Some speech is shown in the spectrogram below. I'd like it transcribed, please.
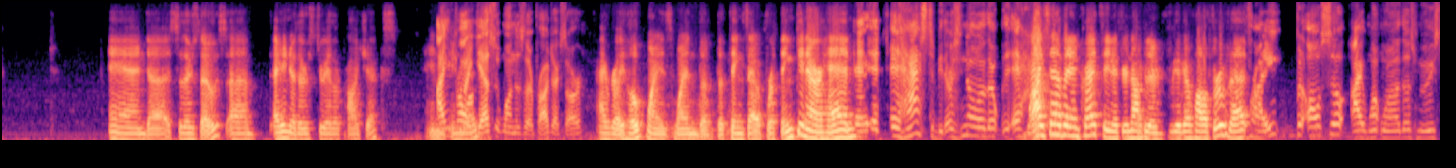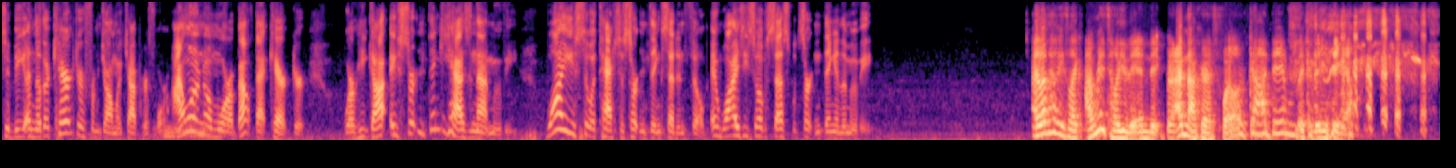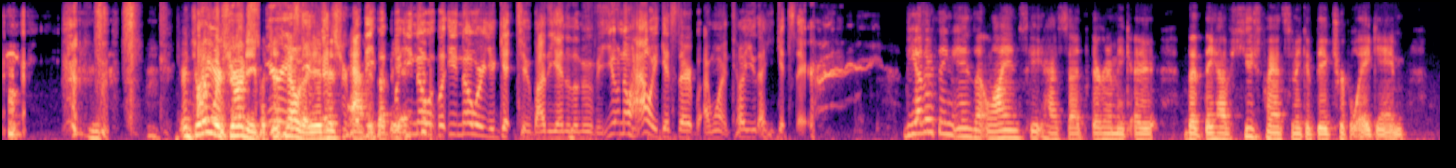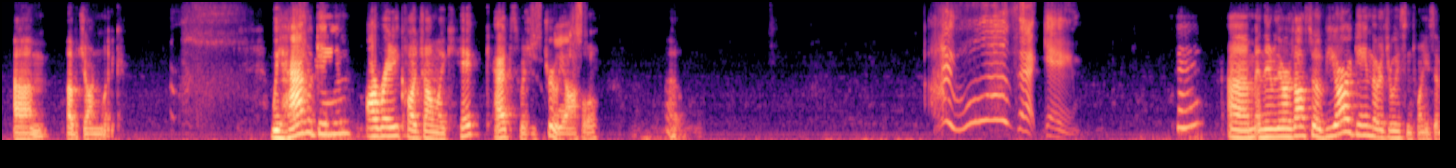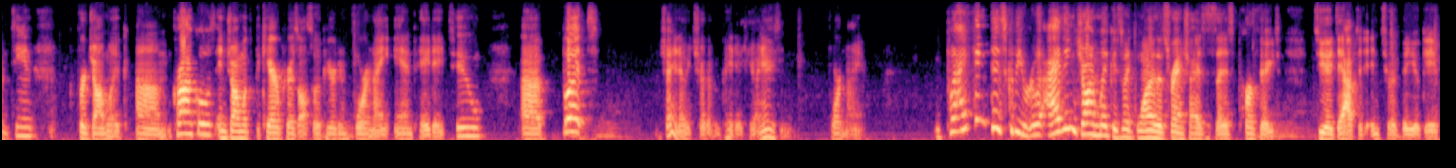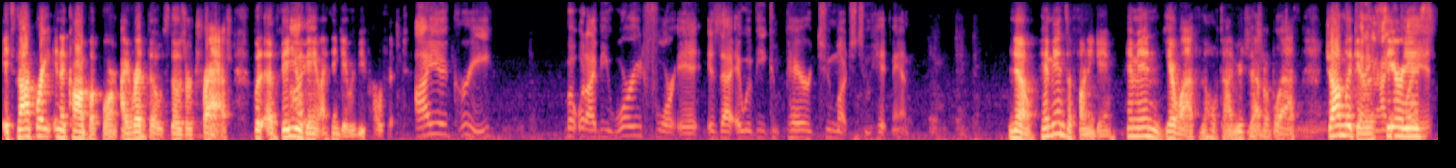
And uh, so there's those. Uh, I didn't know there was three other projects. in- I can probably works. guess what one of those other projects are. I really hope one is one of the, the things that we're thinking in our head. It, it, it has to be. There's no other. It has Why set up an end credit scene if you're not gonna gonna follow through with that? right? But also, I want one of those movies to be another character from John Wick Chapter Four. I want to know more about that character, where he got a certain thing he has in that movie, why he's so attached to certain things said in film, and why is he so obsessed with certain thing in the movie. I love how he's like, I'm gonna tell you the ending, but I'm not gonna spoil a goddamn lick of anything else. Enjoy your want you to journey, but just know that it but, happens the- the but you know, but you know where you get to by the end of the movie. You don't know how he gets there, but I want to tell you that he gets there. The other thing is that Lionsgate has said they're going to make a that they have huge plans to make a big AAA game um, of John Wick. We have a game already called John Wick Hick Hex, which is truly awful. Oh, I love that game. okay. Um, and then there was also a VR game that was released in 2017 for John Wick um, Chronicles, and John Wick the character has also appeared in Fortnite and Payday 2. Uh, but which I didn't know he showed up in Payday 2. I knew he's in Fortnite. But I think this could be really. I think John Wick is like one of those franchises that is perfect to be adapted into a video game. It's not great in a comic book form. I read those; those are trash. But a video I- game, I think it would be perfect. I agree, but what I'd be worried for it is that it would be compared too much to Hitman. No, Hitman's a funny game. Hitman, you're laughing the whole time. You're just having a blast. John Wick is a on how you play serious.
